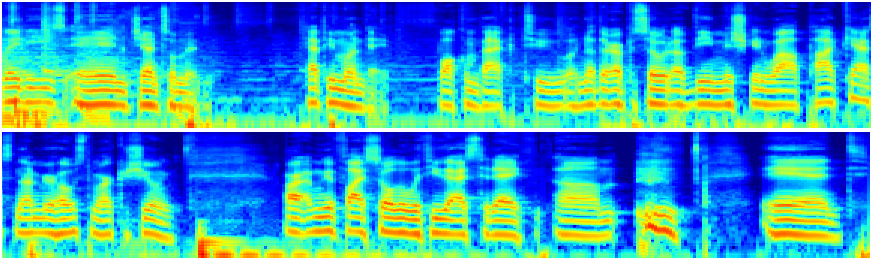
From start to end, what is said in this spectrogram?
Ladies and gentlemen, happy Monday. Welcome back to another episode of the Michigan Wild Podcast, and I'm your host, Marcus Ewing. All right, I'm to fly solo with you guys today. Um, and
